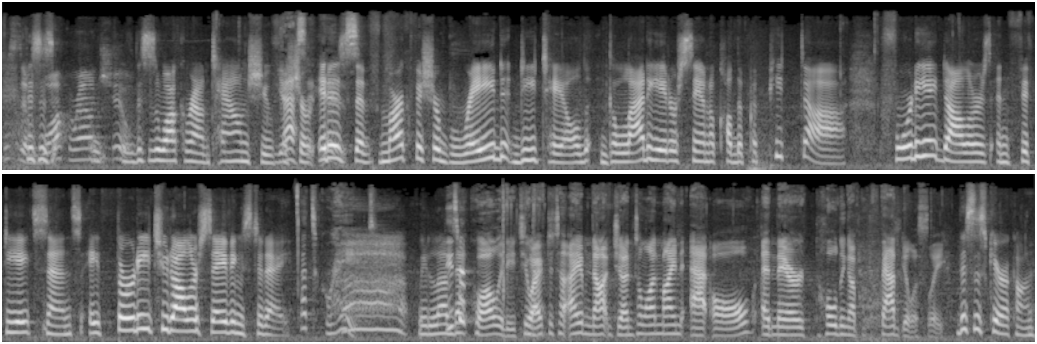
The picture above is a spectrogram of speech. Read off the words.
This is this a walk-around shoe. This is a walk-around town shoe for yes, sure. It, it is. is the Marc Fisher braid detailed gladiator sandal called the Pepita. $48.58, a $32 savings today. That's great. we love These that. are quality too. I have to tell I am not gentle on mine at all, and they're holding up fabulously. This is Kara Khan.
